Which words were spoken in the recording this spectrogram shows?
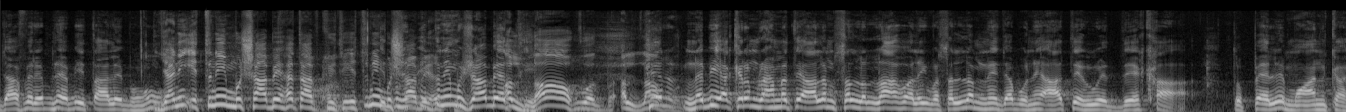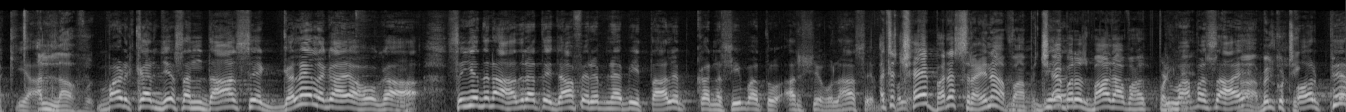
جعفر ابن ابی طالب ہوں۔ یعنی اتنی مشابہت آپ کی تھی اتنی مشابہت اتنی مشابہت تھی۔ اللہ اکبر اللہ پھر نبی اکرم رحمت عالم صلی اللہ علیہ وسلم نے جب انہیں آتے ہوئے دیکھا تو پہلے معانقہ کیا۔ اللہ بڑھ کر جس انداز سے گلے لگایا ہوگا سیدنا حضرت جعفر ابن ابی طالب کا نصیبہ تو عرش غلا سے۔ اچھا چھ برس رہے نا آپ وہاں پہ۔ چھ برس بعد آپ وہاں پڑھ واپس آئے۔ بالکل اور پھر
